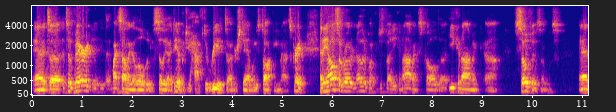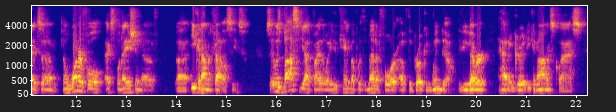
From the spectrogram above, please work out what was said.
And it's a it's a very it might sound like a little bit of a silly idea, but you have to read it to understand what he's talking about. It's great. And he also wrote another book just about economics called uh, Economic uh, Sophisms, and it's a, a wonderful explanation of uh, economic fallacies. So it was Bastiat, by the way, who came up with the metaphor of the broken window. If you've ever had a good economics class,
